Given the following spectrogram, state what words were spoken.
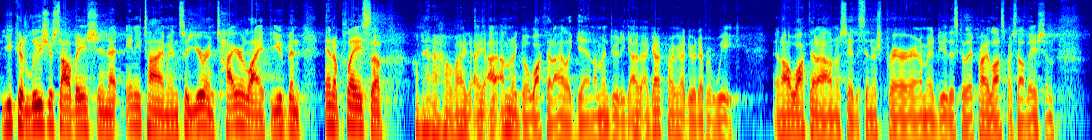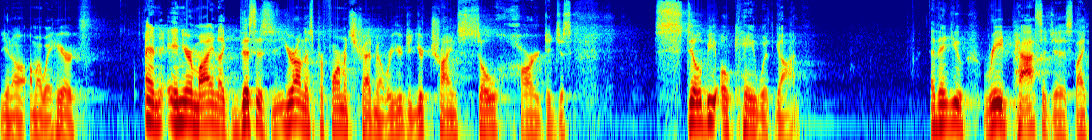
you could lose your salvation at any time. And so your entire life, you've been in a place of, oh man, I hope I, I, am going to go walk that aisle again. I'm going to do it again. I, I got, probably got to do it every week. And I'll walk that aisle. I'm going to say the sinner's prayer, and I'm going to do this because I probably lost my salvation, you know, on my way here. And in your mind, like this is, you're on this performance treadmill where you're, you're trying so hard to just still be okay with God. And then you read passages like,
